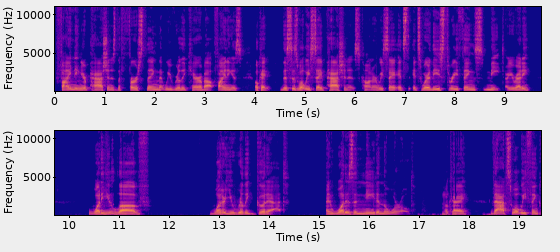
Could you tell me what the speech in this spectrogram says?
finding your passion is the first thing that we really care about finding is okay, this is what we say passion is, Connor. We say it's it's where these three things meet. Are you ready? What do you love? What are you really good at? And what is a need in the world? Hmm. Okay? That's what we think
